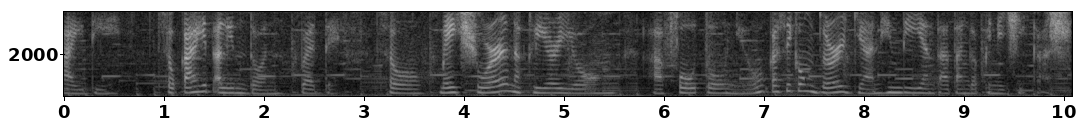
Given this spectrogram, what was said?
ID. So, kahit alin doon, pwede. So, make sure na clear yung uh, photo nyo. Kasi kung blurred yan, hindi yan tatanggapin ni Gcash.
